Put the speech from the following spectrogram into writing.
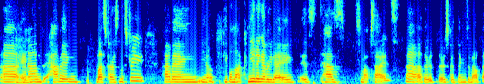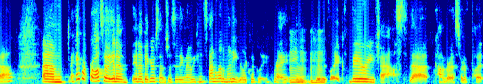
Uh, mm-hmm. And having less cars in the street, having you know people not commuting every day is has some upsides. Uh, there, there's good things about that. Um, I think we're also in a in a bigger sense just saying that we can spend a lot of money really quickly, right? Mm-hmm. It was like very fast that Congress sort of put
